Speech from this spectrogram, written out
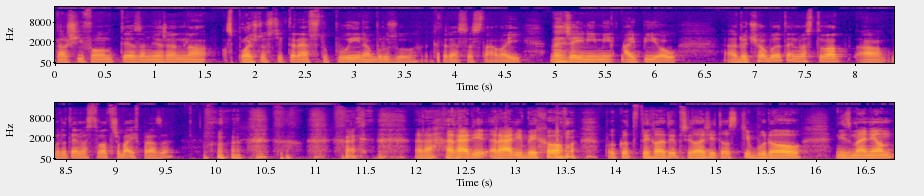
Další fond je zaměřen na společnosti, které vstupují na burzu, které se stávají veřejnými IPO. Do čeho budete investovat a budete investovat třeba i v Praze? rádi, rádi bychom, pokud tyhle ty příležitosti budou. Nicméně on,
